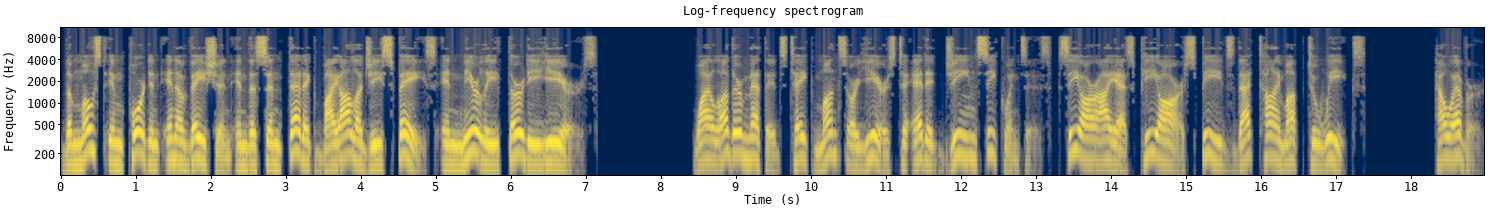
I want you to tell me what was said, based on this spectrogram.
the most important innovation in the synthetic biology space in nearly 30 years. While other methods take months or years to edit gene sequences, CRISPR speeds that time up to weeks. However,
